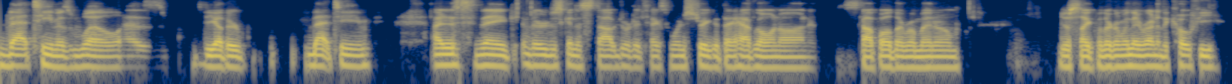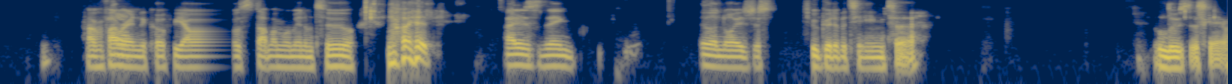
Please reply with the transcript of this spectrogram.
that team as well as the other that team. I just think they're just going to stop Georgia Tech's win streak that they have going on and stop all their momentum. Just like when they're when they run into Kofi. If I ran into Kofi, I would stop my momentum too. But I just think Illinois is just too good of a team to lose this game.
